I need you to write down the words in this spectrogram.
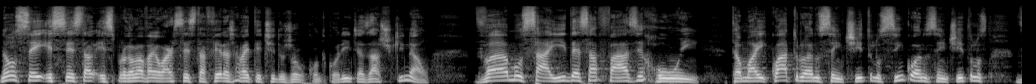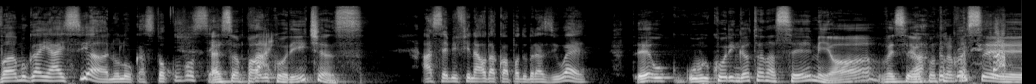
Não sei, esse, sexta- esse programa vai ao ar sexta-feira, já vai ter tido o jogo contra o Corinthians? Acho que não. Vamos sair dessa fase ruim. Estamos aí quatro anos sem títulos, cinco anos sem títulos. Vamos ganhar esse ano, Lucas. Tô com você. É São Paulo Vai. e Corinthians? A semifinal da Copa do Brasil é? É, o, o Coringão tá na semi, ó. Vai ser eu contra você, hein?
